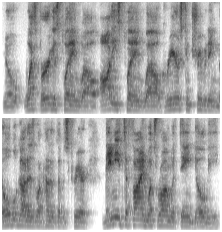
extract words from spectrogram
you know, Wes Berg is playing well, Audie's playing well, Greer's contributing, Noble got his 100th of his career. They need to find what's wrong with Dane Dobbie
